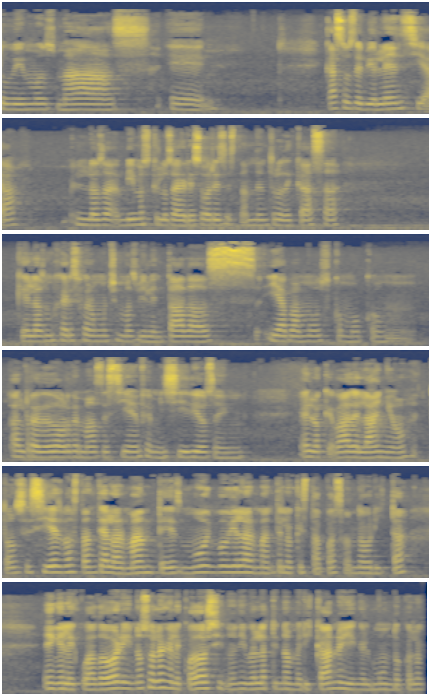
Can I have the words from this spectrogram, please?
Tuvimos más eh, casos de violencia. Los, vimos que los agresores están dentro de casa que las mujeres fueron mucho más violentadas. Ya vamos como con alrededor de más de 100 femicidios en, en lo que va del año. Entonces sí es bastante alarmante, es muy, muy alarmante lo que está pasando ahorita en el Ecuador y no solo en el Ecuador, sino a nivel latinoamericano y en el mundo con,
